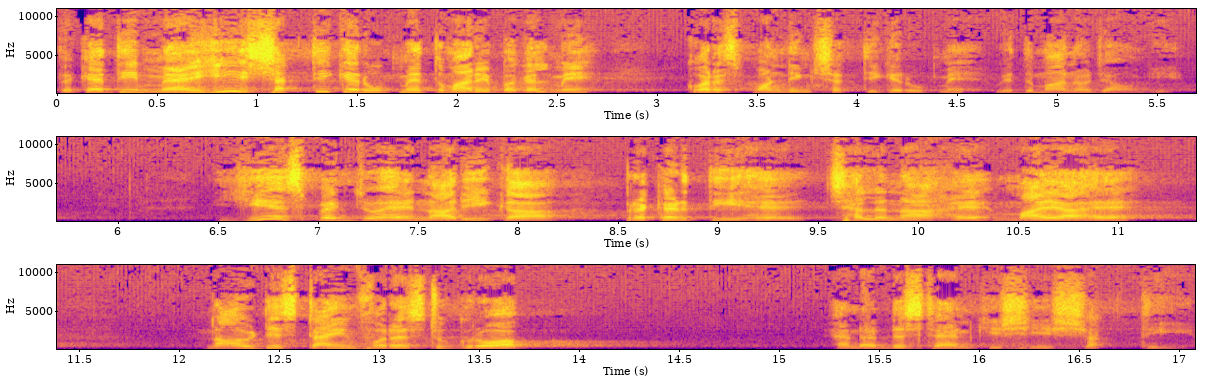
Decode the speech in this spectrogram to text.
तो कहती, मैं ही शक्ति के रूप में तुम्हारे बगल में कॉरेस्पॉन्डिंग शक्ति के रूप में विद्यमान हो जाऊँगी। ये एस्पेक्ट जो है, नारी का प्रकृति है, छलना है, माया है now it is time for us to grow up and understand की शी शक्ति।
